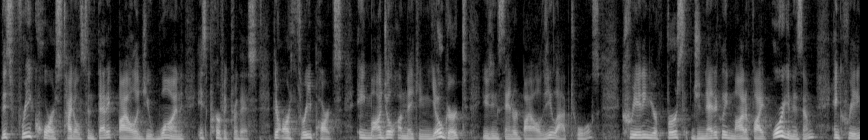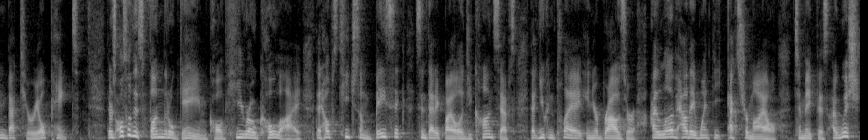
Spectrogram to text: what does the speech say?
This free course titled Synthetic Biology 1 is perfect for this. There are three parts a module on making yogurt using standard biology lab tools, creating your first genetically modified organism, and creating bacterial paint. There's also this fun little game called Hero Coli that helps teach some basic synthetic biology concepts that you can play in your browser. I love how they went the extra mile to make this. I wish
